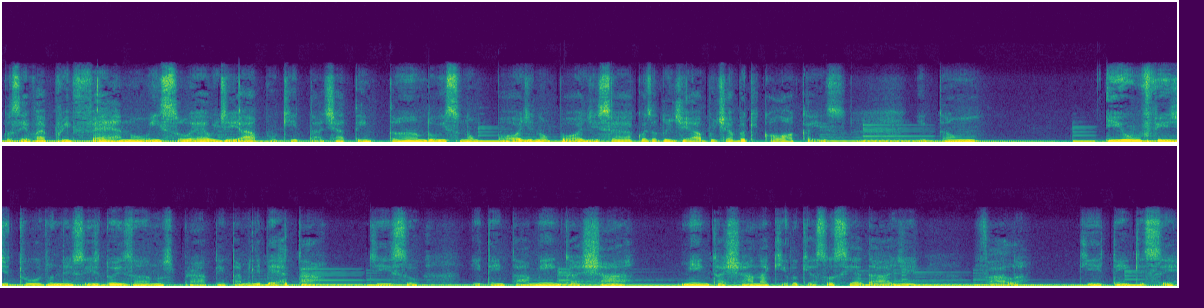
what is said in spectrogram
Você vai pro inferno, isso é o diabo que tá te atentando, isso não pode, não pode, isso é a coisa do diabo, o diabo é que coloca isso. Então, eu fiz de tudo nesses dois anos para tentar me libertar disso e tentar me encaixar, me encaixar naquilo que a sociedade fala que tem que ser.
